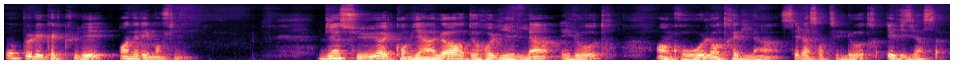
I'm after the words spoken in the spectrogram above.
on peut les calculer en éléments finis. Bien sûr, il convient alors de relier l'un et l'autre. En gros, l'entrée de l'un, c'est la sortie de l'autre, et vice-versa.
